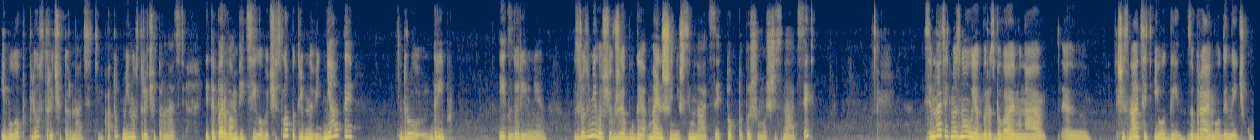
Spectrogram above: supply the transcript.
і було б плюс 3,14. А тут мінус 3,14. І тепер вам від цілого числа потрібно відняти дріб х дорівнює. Зрозуміло, що вже буде менше, ніж 17, тобто пишемо 16. 17 ми знову якби розбиваємо на 16 і 1, забираємо одиничку.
